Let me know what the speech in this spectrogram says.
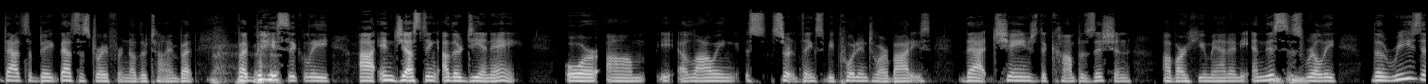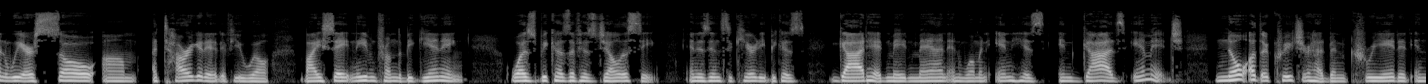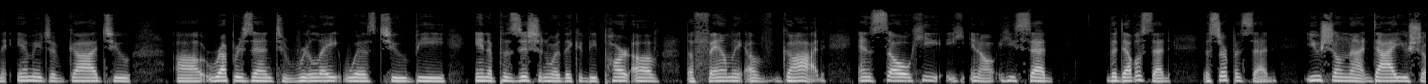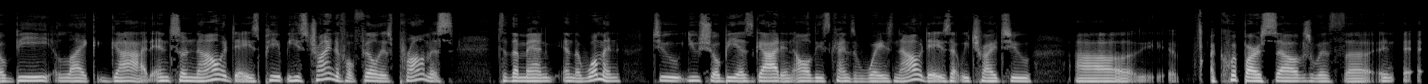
that's a big that's a story for another time. But but basically, uh, ingesting other DNA or um, allowing s- certain things to be put into our bodies that change the composition of our humanity. And this is really the reason we are so um, targeted, if you will, by Satan, even from the beginning. was because of his jealousy and his insecurity because God had made man and woman in his in God's image. No other creature had been created in the image of God to uh, represent, to relate with, to be in a position where they could be part of the family of God. And so he you know, he said, the devil said, the serpent said, you shall not die, you shall be like God. And so nowadays, he's trying to fulfill his promise to the man and the woman to you shall be as God in all these kinds of ways nowadays that we try to uh, equip ourselves with uh,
